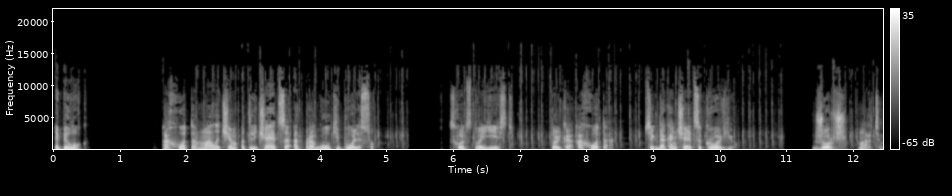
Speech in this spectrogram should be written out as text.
Эпилог. Охота мало чем отличается от прогулки по лесу. Сходство есть, только охота всегда кончается кровью. Джордж Мартин.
